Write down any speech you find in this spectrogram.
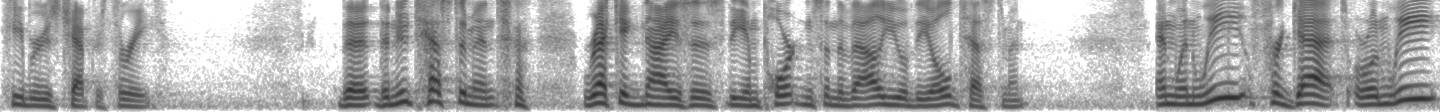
Hebrews chapter 3. The, the New Testament recognizes the importance and the value of the Old Testament. And when we forget or when we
